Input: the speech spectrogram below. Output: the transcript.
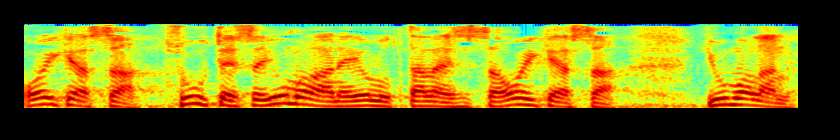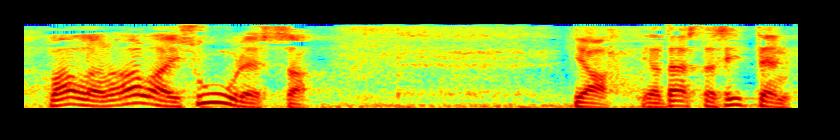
oikeassa suhteessa Jumalaan ei ollut tällaisessa oikeassa Jumalan vallan alaisuudessa. Ja, ja tästä sitten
